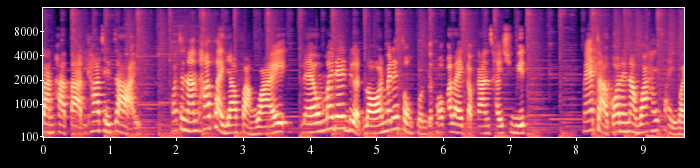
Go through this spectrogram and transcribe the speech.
การผ่าตัดค่าใช้จ่าย เพราะฉะนั้นถ้าใส่ยาฝังไว้ แล้วไม่ได้เดือดร้อนไม่ได้ส่งผลกระทบอะไรกับการใช้ชีวิต แม่จ๋าก็แนะนำว่าให้ใส่ไว้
